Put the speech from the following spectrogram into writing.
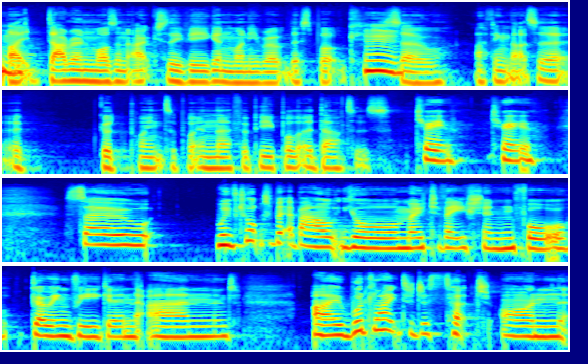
like Darin wasn't actually vegan when he wrote this book. So I think that's a, a good point to put in there for people that are doubters. True, true. So we've talked a bit about your motivation for going vegan, and I would like to just touch on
